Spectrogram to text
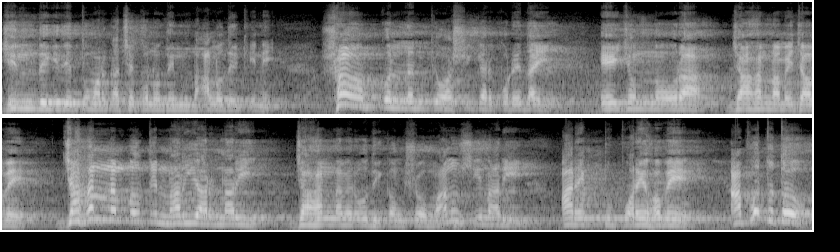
জিন্দিগিতে তোমার কাছে কোনো দিন ভালো দেখিনি। সব কল্যাণকে অস্বীকার করে দেয়। এই জন্য ওরা জাহান নামে যাবে। জাহান নাম বলতে নারী আর নারী। জাহান নামের অধিকাংশ মানুষই নারী। আর একটু পরে হবে। আপাতত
